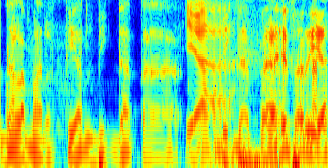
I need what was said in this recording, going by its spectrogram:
dalam artian big data, yeah. big data, sorry ya,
